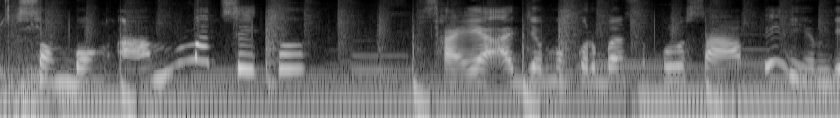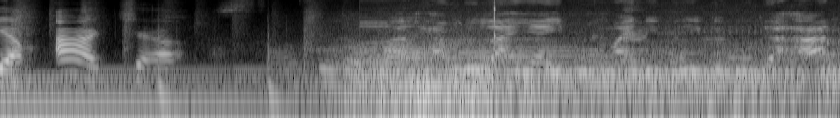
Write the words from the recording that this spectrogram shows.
sombong amat sih tuh. Saya aja mau kurban 10 sapi diam-diam aja. Alhamdulillah ya Ibu Mai diberi kemudahan.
